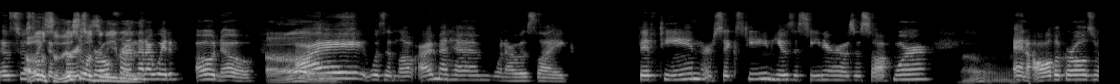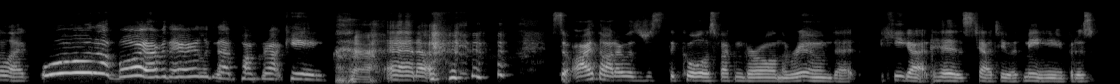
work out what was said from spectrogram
this was oh, like the so first girlfriend even... that I waited. Oh no. Oh. I was in love. I met him when I was like 15 or 16. He was a senior, I was a sophomore. Oh. And all the girls were like, Oh, that boy over there, look at that punk rock king. and uh, so I thought I was just the coolest fucking girl in the room that he got his tattoo with me, but his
